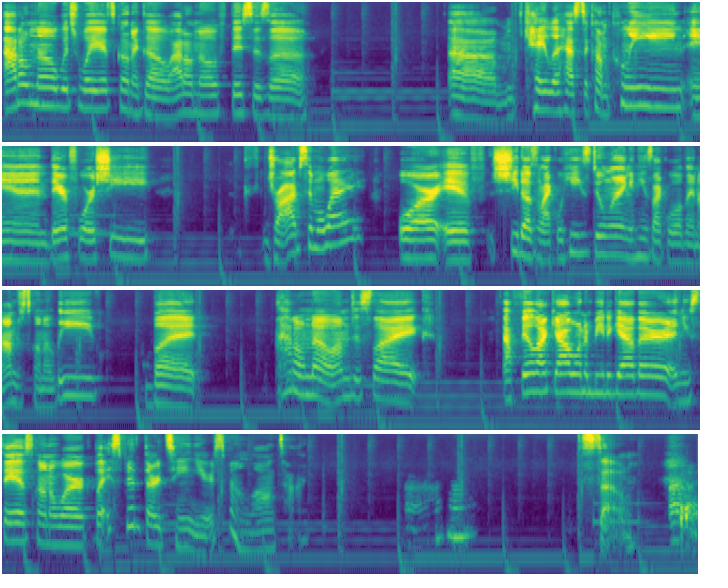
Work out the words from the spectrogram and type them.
I don't know which way it's gonna go. I don't know if this is a um Kayla has to come clean and therefore she drives him away or if she doesn't like what he's doing and he's like, well, then I'm just going to leave. But I don't know. I'm just like, I feel like y'all want to be together and you say it's going to work, but it's been 13 years. It's been a long time. Uh-huh. So, uh-huh.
